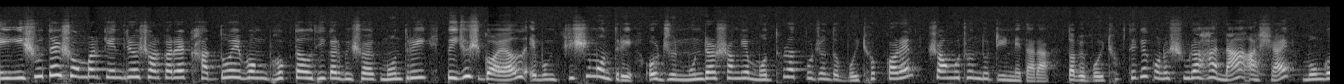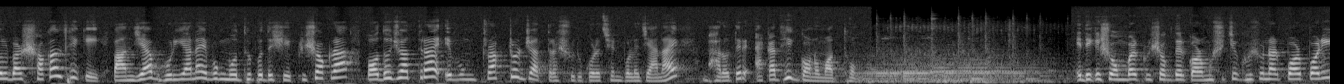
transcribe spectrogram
এই ইস্যুতে সোমবার কেন্দ্রীয় সরকারের খাদ্য এবং ভোক্তা অধিকার বিষয়ক মন্ত্রী পীযূষ গয়াল এবং কৃষিমন্ত্রী অর্জুন মুন্ডার সঙ্গে মধ্যরাত পর্যন্ত বৈঠক করেন সংগঠন দুটির নেতারা। তবে বৈঠক থেকে কোনো সুরাহা না আসায় মঙ্গলবার সকাল থেকেই পাঞ্জাব, হরিয়ানা এবং মধ্যপ্রদেশের কৃষকরা পদযাত্রা এবং ট্রাক্টর যাত্রা শুরু করেছেন বলে জানায় ভারতের একাধিক গণমাধ্যম। এদিকে সোমবার কৃষকদের কর্মসূচি ঘোষণার পরপরই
